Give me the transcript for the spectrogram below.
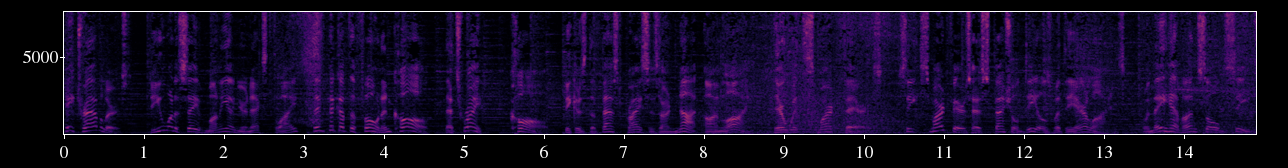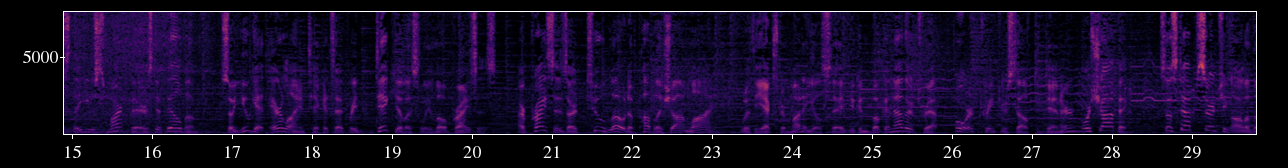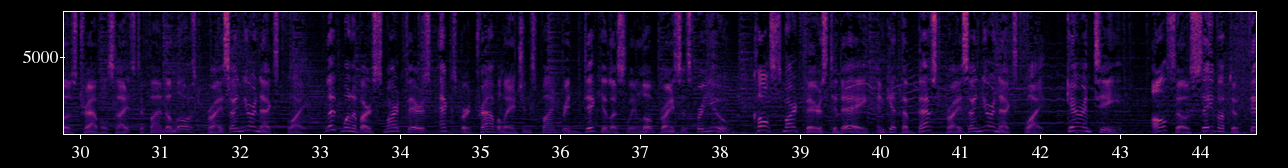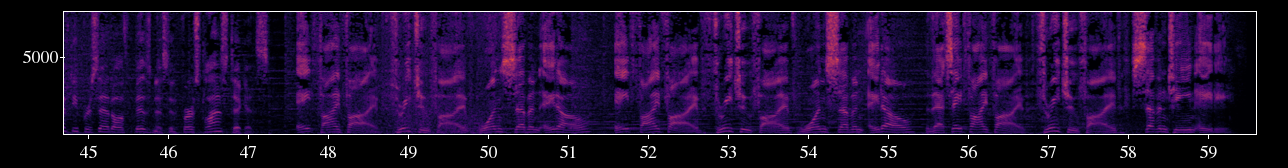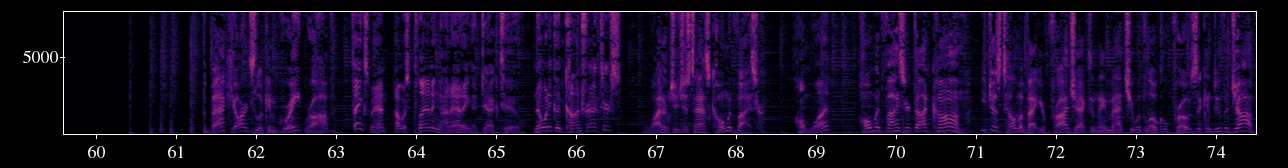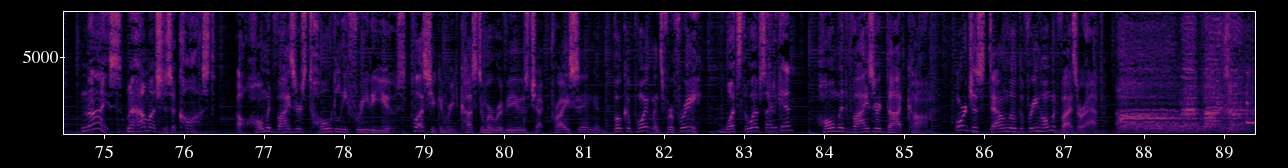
Hey, travelers, do you want to save money on your next flight? Then pick up the phone and call. That's right, call because the best prices are not online. They're with SmartFares. See, SmartFares has special deals with the airlines. When they have unsold seats, they use SmartFares to fill them. So you get airline tickets at ridiculously low prices. Our prices are too low to publish online. With the extra money you'll save, you can book another trip or treat yourself to dinner or shopping. So stop searching all of those travel sites to find the lowest price on your next flight. Let one of our SmartFares expert travel agents find ridiculously low prices for you. Call SmartFares today and get the best price on your next flight. Guaranteed. Also, save up to 50% off business and first class tickets. 855 325 1780. 855 325 1780. That's 855 325 1780. The backyard's looking great, Rob. Thanks, man. I was planning on adding a deck too. Know any good contractors? Why don't you just ask Home Advisor? Home what? HomeAdvisor.com. You just tell them about your project and they match you with local pros that can do the job. Nice. Now, how much does it cost? Oh, Home Advisor's totally free to use. Plus, you can read customer reviews, check pricing, and book appointments for free. What's the website again? HomeAdvisor.com. Or just download the free Home Advisor app. Home Advisor.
